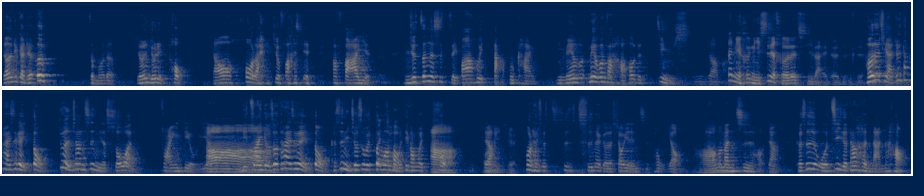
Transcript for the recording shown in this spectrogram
然后就感觉呃，怎么了？有人有点痛，然后后来就发现他发炎了，你就真的是嘴巴会打不开，你没有没有办法好好的进食，你知道吗？但你合你是合得起来的，是不是？合得起来，就是它还是可以动，就很像是你的手腕转一丢一样。啊你转一丢之后，它还是可以动，可是你就是会动到某个地方会痛。啊，这样我理解。后来就是吃那个消炎止痛药，然后慢慢治好这样。可是我记得它很难好，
